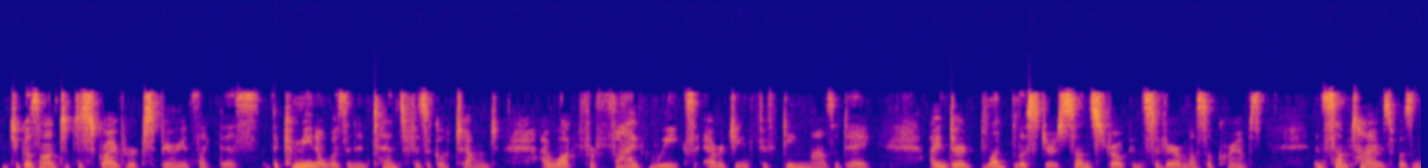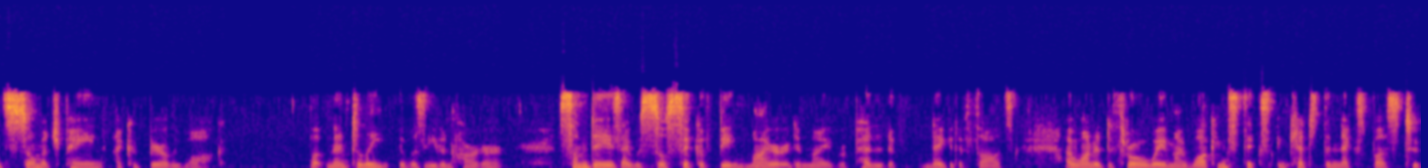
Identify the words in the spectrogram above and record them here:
And she goes on to describe her experience like this The Camino was an intense physical challenge. I walked for five weeks, averaging 15 miles a day. I endured blood blisters, sunstroke, and severe muscle cramps, and sometimes was in so much pain I could barely walk. But mentally, it was even harder. Some days I was so sick of being mired in my repetitive negative thoughts, I wanted to throw away my walking sticks and catch the next bus to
